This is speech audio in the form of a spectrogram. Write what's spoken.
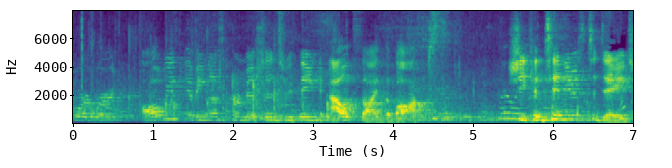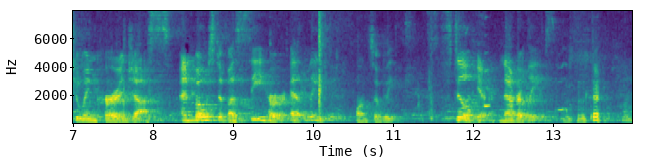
forward, always giving us permission to think outside the box. She continues today to encourage us, and most of us see her at least once a week. Still here, never leaves.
